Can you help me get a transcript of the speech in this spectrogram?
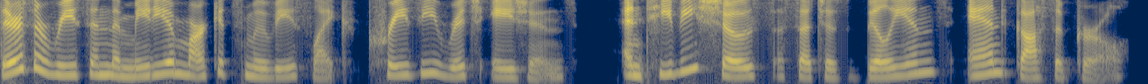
There's a reason the media markets movies like Crazy Rich Asians and TV shows such as Billions and Gossip Girl.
